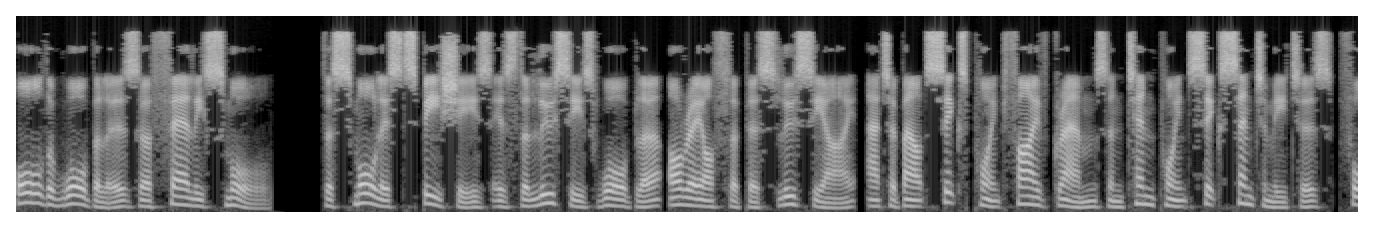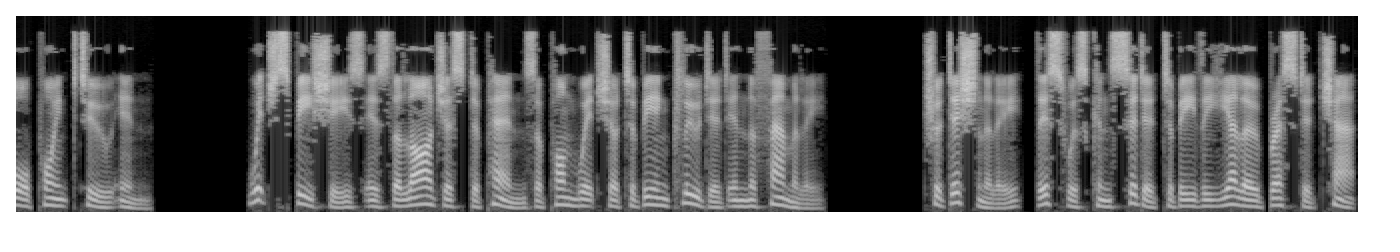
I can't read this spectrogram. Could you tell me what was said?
All the warblers are fairly small. The smallest species is the Lucy's warbler Oreothlypis lucii, at about 6.5 grams and 10.6 centimeters (4.2 in). Which species is the largest depends upon which are to be included in the family. Traditionally, this was considered to be the yellow-breasted chat,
